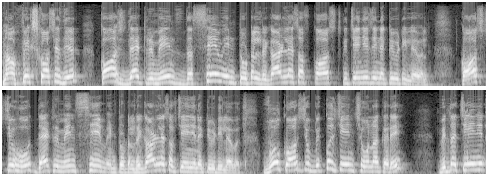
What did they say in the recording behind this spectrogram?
Now fixed cost is there, cost that remains the same in total regardless of cost changes in activity level. Cost जो हो that remain same in total regardless of change in activity level वो कॉस्ट जो बिल्कुल चेंज शो ना करे with the change in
